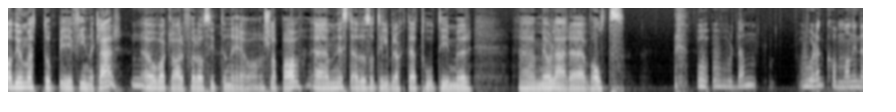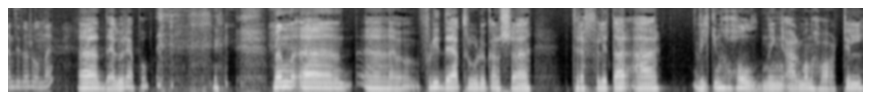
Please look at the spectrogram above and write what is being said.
hadde jo møtt opp i fine klær mm. og var klar for å sitte ned og slappe av. Eh, men i stedet så tilbrakte jeg to timer eh, med å lære valts. Hvordan, hvordan kom man i den situasjonen der? Eh, det lurer jeg på. men fordi det jeg tror du kanskje treffer litt der, er hvilken holdning er det man har til,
